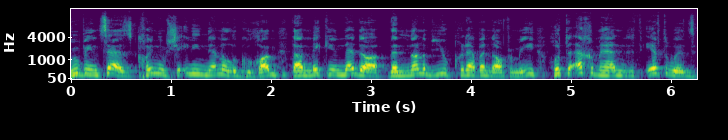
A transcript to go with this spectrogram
Reuben says, koinim she'ini nena lukucham, that I'm making a neda, then none of you could have enough for me. Huta echem, afterwards,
